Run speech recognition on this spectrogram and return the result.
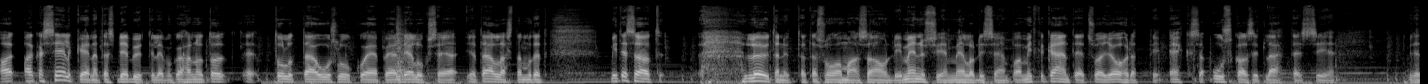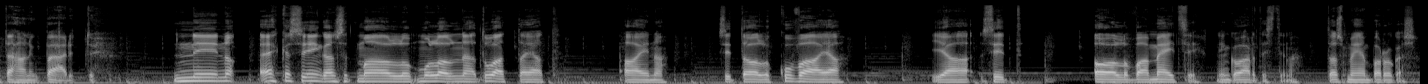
a- aika selkeänä tässä debyyttilevyn, kun hän on to- tullut tämä uusi luukku EP ja Deluxe ja, ja tällaista, mutta et, miten sä oot löytänyt tätä sun omaa soundia, mennyt siihen melodiseempaan? Mitkä käänteet sua johdatti? Ehkä sä uskalsit lähteä siihen, miten tähän on niin päädytty? Niin, no ehkä siinä kanssa, että mä oon ollut, mulla on ollut nämä tuottajat aina. Sitten on ollut kuvaaja ja sitten on ollut vaan meitsi niin kuin artistina tuossa meidän porukas.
